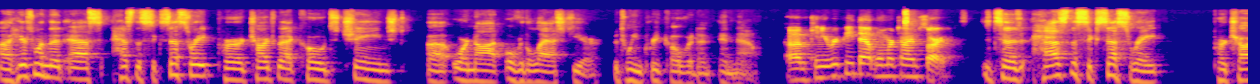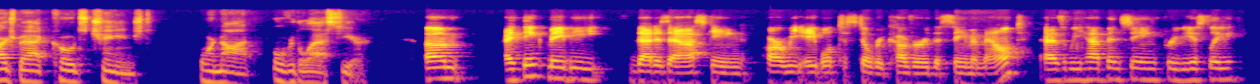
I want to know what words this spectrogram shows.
Uh, here's one that asks, has the success rate per chargeback codes changed uh, or not over the last year between pre-COVID and, and now? Um, can you repeat that one more time? Sorry. It says, has the success rate per chargeback codes changed or not over the last year? Um, I think maybe that is asking, are we able to still recover the same amount as we have been seeing previously?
